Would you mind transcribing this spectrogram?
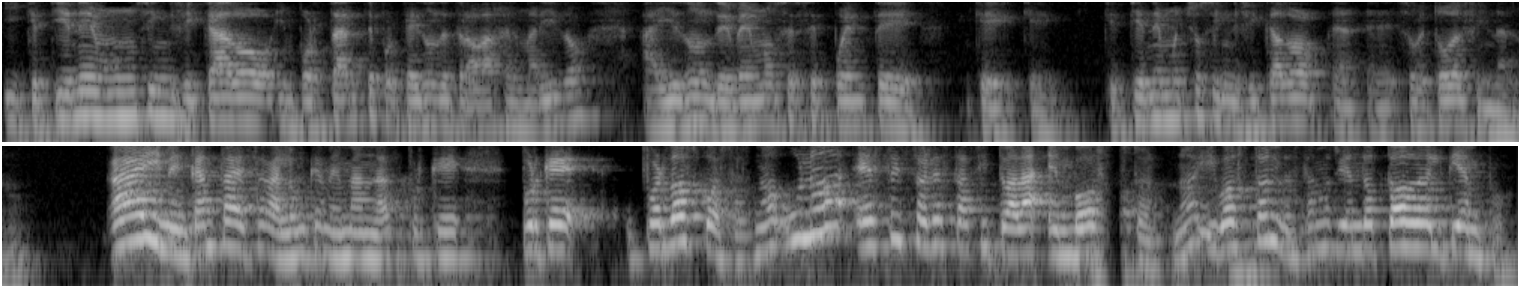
y que tiene un significado importante porque ahí es donde trabaja el marido, ahí es donde vemos ese puente que, que, que tiene mucho significado, eh, eh, sobre todo al final, ¿no? Ay, me encanta ese balón que me mandas porque, porque por dos cosas, ¿no? Uno, esta historia está situada en Boston, ¿no? Y Boston lo estamos viendo todo el tiempo.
